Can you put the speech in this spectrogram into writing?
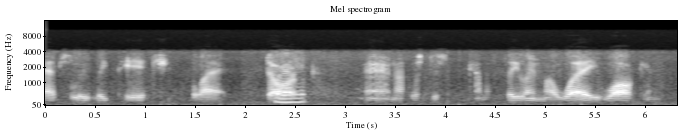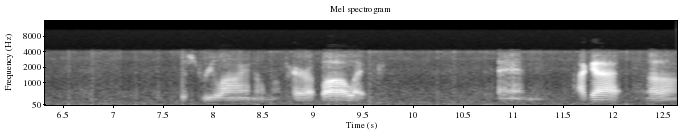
absolutely pitch black, dark, Right. and I was just kind of feeling my way, walking, just relying on my parabolic, and I got uh,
